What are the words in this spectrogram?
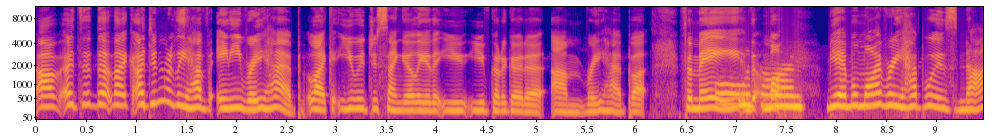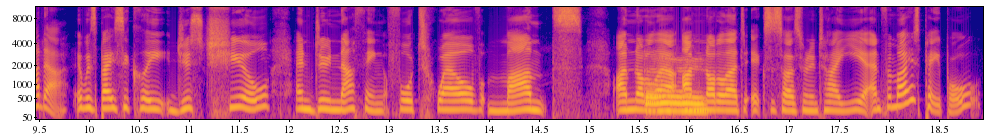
Um, it's uh, that like I didn't really have any rehab. Like you were just saying earlier that you you've got to go to um rehab, but for me, All the the- my- yeah, well, my rehab was nada. It was basically just chill and do nothing for twelve months. I'm not allowed. I'm not allowed to exercise for an entire year. And for most people,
